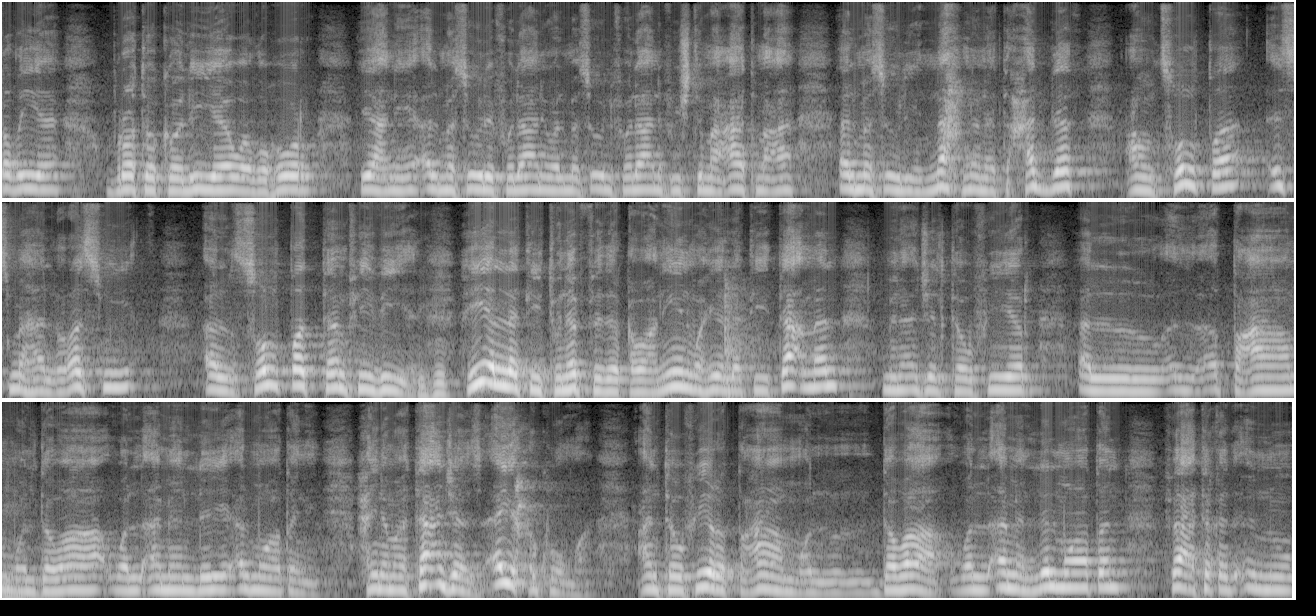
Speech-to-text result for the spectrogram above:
قضية بروتوكولية وظهور يعني المسؤول الفلاني والمسؤول الفلاني في اجتماعات مع المسؤولين، نحن نتحدث عن سلطة اسمها الرسمي السلطة التنفيذية. هي التي تنفذ القوانين وهي التي تعمل من أجل توفير الطعام والدواء والأمن للمواطنين. حينما تعجز أي حكومة عن توفير الطعام والدواء والأمن للمواطن فأعتقد أنه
